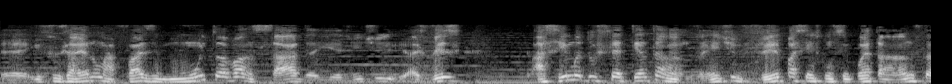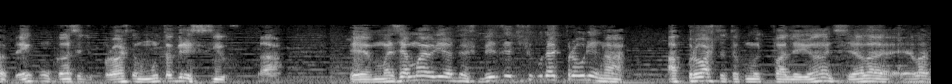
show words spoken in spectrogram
é, isso já é numa fase muito avançada e a gente, às vezes, acima dos 70 anos. A gente vê pacientes com 50 anos também com câncer de próstata muito agressivo, tá? É, mas a maioria das vezes é dificuldade para urinar. A próstata, como eu falei antes, ela, ela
